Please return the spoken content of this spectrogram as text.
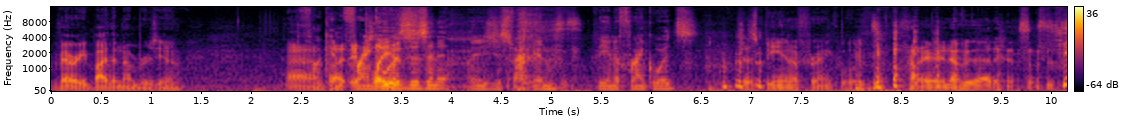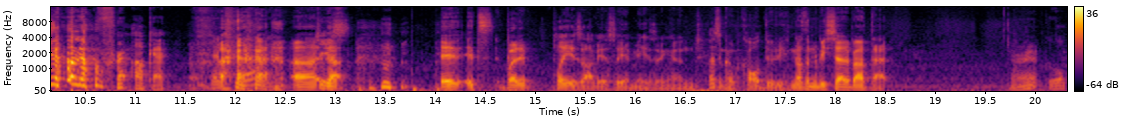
very by the numbers, you know. Uh, fucking but Frank it plays Woods, isn't it? And he's just fucking being a Frank Woods. just being a Frank Woods. I don't even know who that is. You don't know Frank? Okay. That's the guy. Uh, no, it, it's but it plays obviously amazing and That's you know, cool. Call of Duty. Nothing to be said about that. All right. cool.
